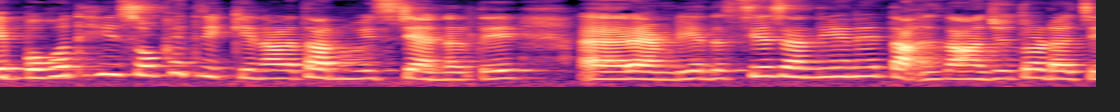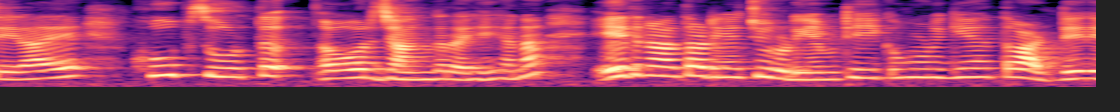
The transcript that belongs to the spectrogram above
ਤੇ ਬਹੁਤ ਹੀ ਸੌਖੇ ਤਰੀਕੇ ਨਾਲ ਤੁਹਾਨੂੰ ਇਸ ਚੈਨਲ ਤੇ ਰੈਮਡੀਆਂ ਦੱਸੀਆਂ ਜਾਂਦੀਆਂ ਨੇ ਤਾਂ ਤਾਂ ਜੋ ਤੁਹਾਡਾ ਚਿਹਰਾ ਹੈ ਖੂਬਸੂਰਤ ਔਰ ਜੰਗ ਰਹੇ ਹੈ ਨਾ ਇਹਦੇ ਨਾਲ ਤੁਹਾਡੀਆਂ ਝੁਰੜੀਆਂ ਵੀ ਠੀਕ ਹੋਣਗੀਆਂ, ਤੁਹਾਡੇ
